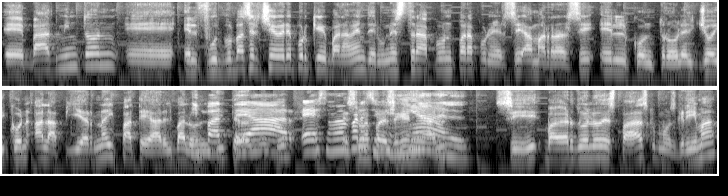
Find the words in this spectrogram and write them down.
Eh, badminton, eh, el fútbol va a ser chévere porque van a vender un strapon para ponerse, amarrarse el control, el Joy-Con a la pierna y patear el balón. Y patear, eso me, parece, genial. Sí, va a haber duelo de espadas como esgrima.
